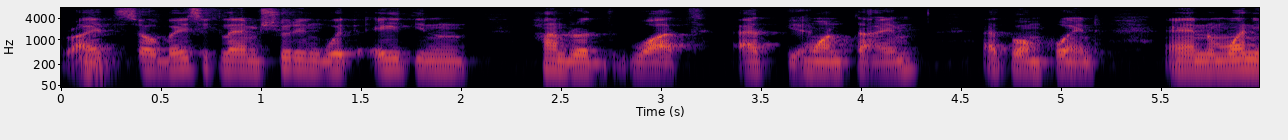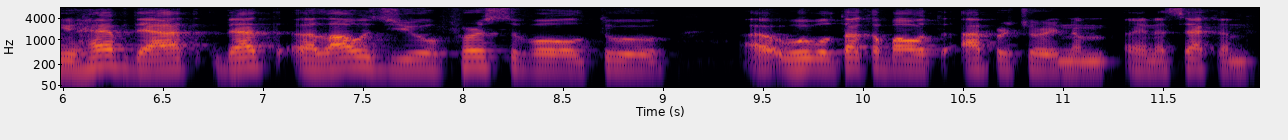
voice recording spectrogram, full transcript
right? Mm. So basically I'm shooting with 1800 watt at yeah. one time at one. And when you have that, that allows you, first of all, to uh, we will talk about aperture in a, in a second.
